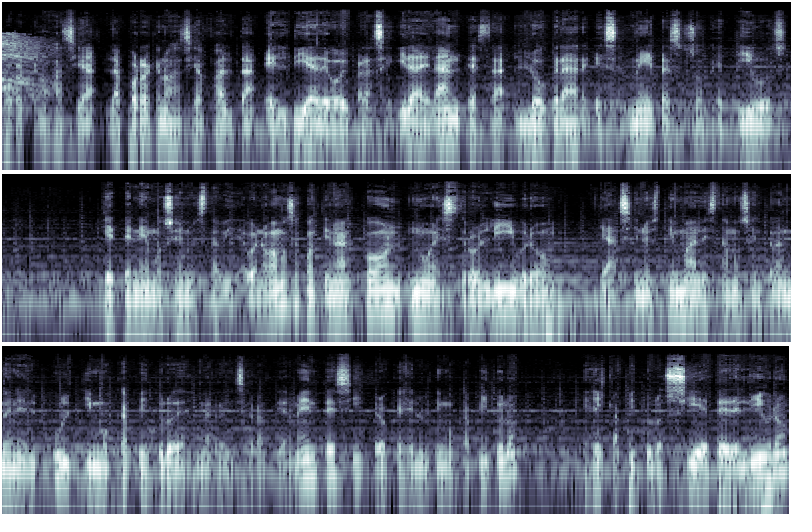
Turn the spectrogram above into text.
La porra, que nos hacía, la porra que nos hacía falta el día de hoy para seguir adelante hasta lograr esa meta, esos objetivos que tenemos en nuestra vida. Bueno, vamos a continuar con nuestro libro. Ya si no estoy mal, estamos entrando en el último capítulo. Déjame revisar rápidamente. Sí, creo que es el último capítulo. Es el capítulo 7 del libro.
